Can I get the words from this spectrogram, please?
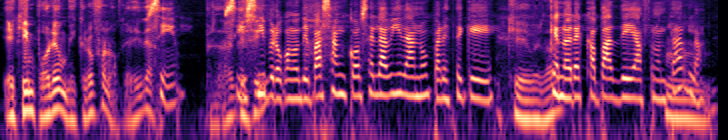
Es que impone un micrófono, querida. sí, ¿Verdad sí, que sí, pero cuando te pasan cosas en la vida, ¿no? Parece que, que no eres capaz de afrontarla. Mm.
